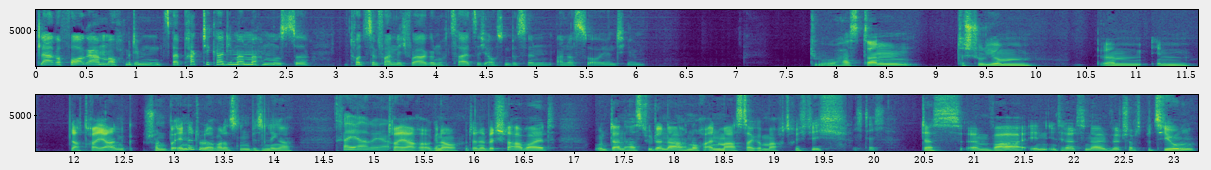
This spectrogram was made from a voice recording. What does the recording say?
klare Vorgaben, auch mit den zwei Praktika, die man machen musste. Trotzdem fand ich, war genug Zeit, sich auch so ein bisschen anders zu orientieren. Du hast dann das Studium ähm, im, nach drei Jahren schon beendet oder war das ein bisschen länger? Drei Jahre, ja. Drei Jahre, genau, mit deiner Bachelorarbeit. Und dann hast du danach noch einen Master gemacht, richtig? Richtig. Das ähm, war in internationalen Wirtschaftsbeziehungen.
